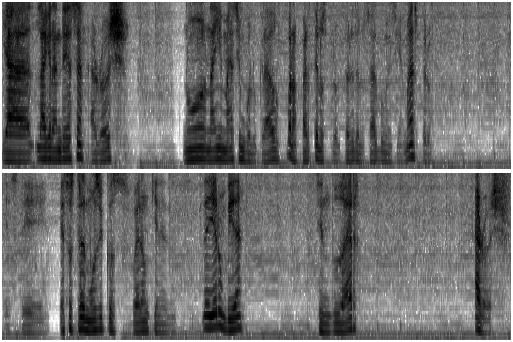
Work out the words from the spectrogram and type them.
y a la grandeza a Rush. No hubo nadie más involucrado. Bueno, aparte de los productores de los álbumes y demás, pero este, esos tres músicos fueron quienes le dieron vida, sin dudar, a Rush.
